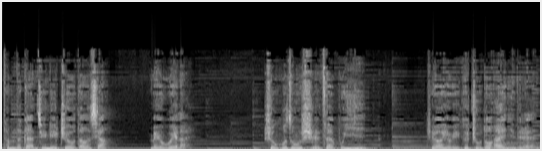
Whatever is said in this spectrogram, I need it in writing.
他们的感情里只有当下，没有未来。生活纵使再不易，只要有一个主动爱你的人，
